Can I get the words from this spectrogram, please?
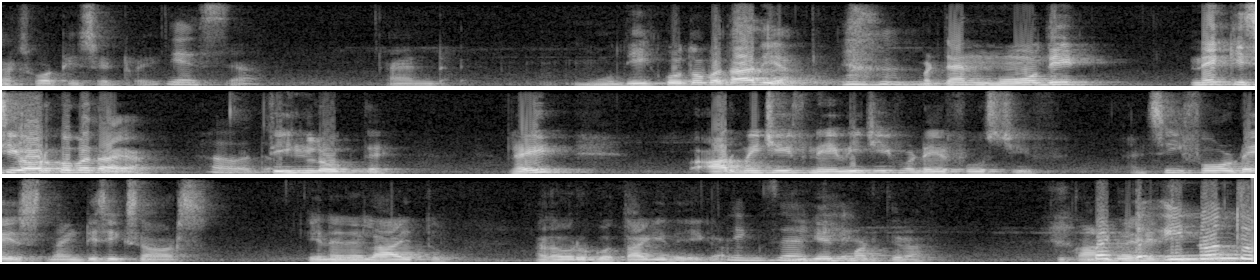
that's what he said right yes and Modi को तो बता दिया बट देन मोदी ने किसी और को बताया ಹೌದು तीन लोग थे right army chief navy chief and air force chief and see four days ninety six hours ಏನೇನೆಲ್ಲ ಆಯಿತು ಅದು ಅವ್ರಿಗೆ ಗೊತ್ತಾಗಿದೆ ಈಗ Exactly. ಈಗ ಏನು ಮಾಡ್ತೀರಾ You can't ಬಟ್ ಇನ್ನೊಂದು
